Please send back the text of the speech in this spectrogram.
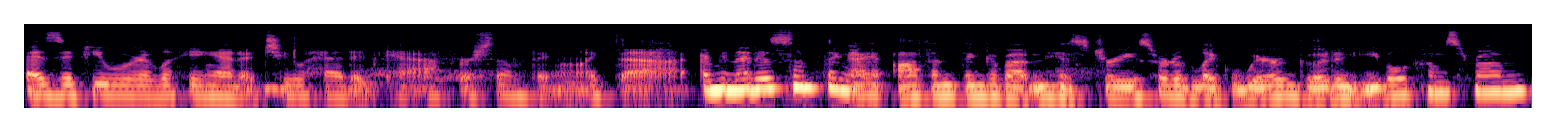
as if you were looking at a two headed calf or something like that. I mean, that is something I often think about in history, sort of like where good and evil comes from.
